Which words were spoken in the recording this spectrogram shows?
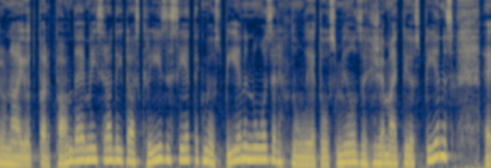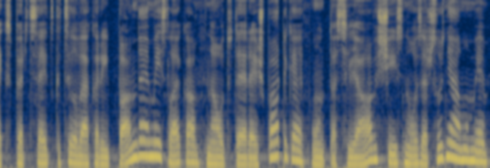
Runājot par pandēmijas radītās krīzes ietekmi uz piena nozari un Lietuvas milzi Žemaitijas pienas, eksperts teica, ka cilvēki arī pandēmijas laikā naudu tērējuši pārtikai, un tas ļāvis šīs nozars uzņēmumiem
